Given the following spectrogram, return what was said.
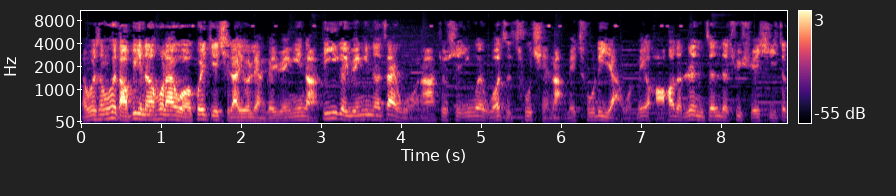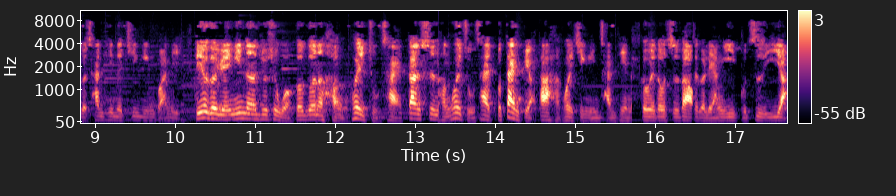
那为什么会倒闭呢？后来我归结起来有两个原因啊。第一个原因呢，在我呢，就是因为我只出钱了，没出力啊，我没有好好的认真的去学习这个餐厅的经营管理。第二个原因呢，就是我哥哥呢很会煮菜，但是很会煮菜不代表他很会经营餐厅。各位都知道这个良医不治医啊，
